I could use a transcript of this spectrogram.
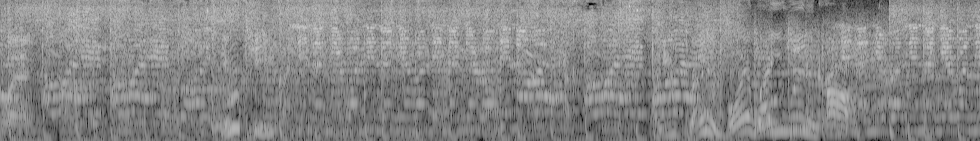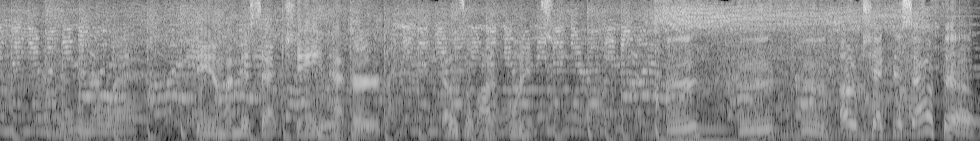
away. Yuki. Are you running, boy? Why are you running? Oh. Running away. Damn, I missed that chain. That hurt. That was a lot of points. Uh, uh. Oh, check this out, though.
